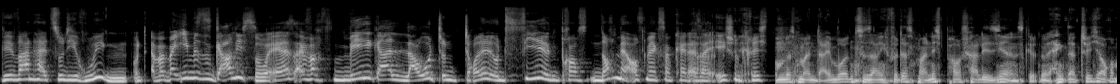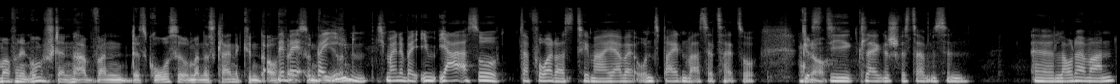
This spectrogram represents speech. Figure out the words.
wir waren halt so die ruhigen. Und aber bei ihm ist es gar nicht so. Er ist einfach mega laut und toll und viel und braucht noch mehr Aufmerksamkeit, als er eh schon kriegt. Um das mal in deinen Worten zu sagen, ich würde das mal nicht pauschalisieren. Es gibt, hängt natürlich auch immer von den Umständen ab, wann das große und wann das kleine Kind aufwächst. bei, und bei wie. ihm, ich meine bei ihm, ja, ach so, davor das Thema, ja, bei uns beiden war es jetzt halt so, dass Genau. die kleinen Geschwister ein bisschen äh, lauter waren.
